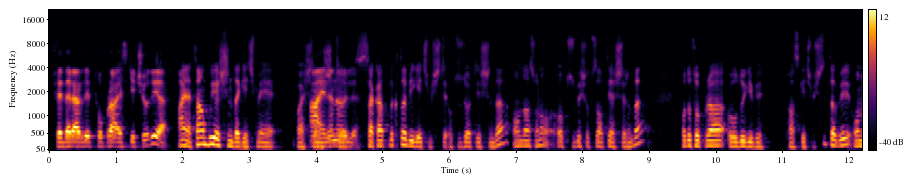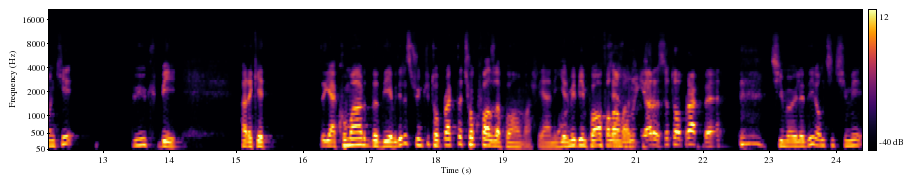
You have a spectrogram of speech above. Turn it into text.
Federer'de toprağı es geçiyordu ya. Aynen tam bu yaşında geçmeye başlamıştı. Aynen öyle. Sakatlıkta bir geçmişti 34 yaşında. Ondan sonra 35-36 yaşlarında o da toprağa olduğu gibi pas geçmişti. Tabii onunki büyük bir hareket yani kumardı diyebiliriz. Çünkü toprakta çok fazla puan var. Yani 20 bin puan falan Sezonun var. yarısı toprak be. Çim öyle değil. Onun için çimi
